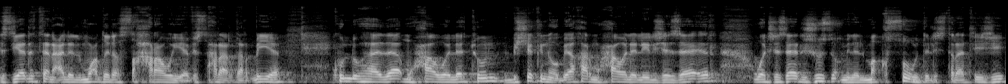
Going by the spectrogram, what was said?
زيادة على المعضلة الصحراوية في الصحراء الغربية كل هذا محاولة بشكل أو بآخر محاولة للجزائر والجزائر جزء من المقصود الاستراتيجي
